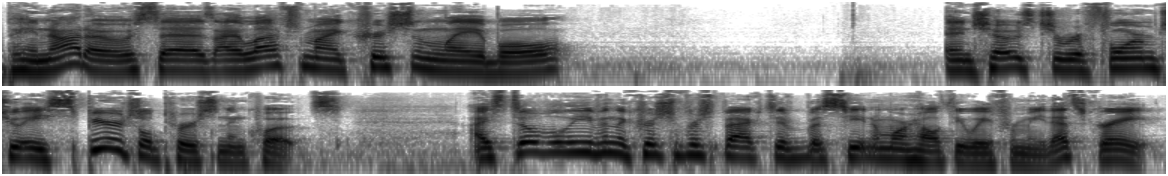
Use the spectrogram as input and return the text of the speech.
Penato says, I left my Christian label and chose to reform to a spiritual person, in quotes. I still believe in the Christian perspective, but see it in a more healthy way for me. That's great.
